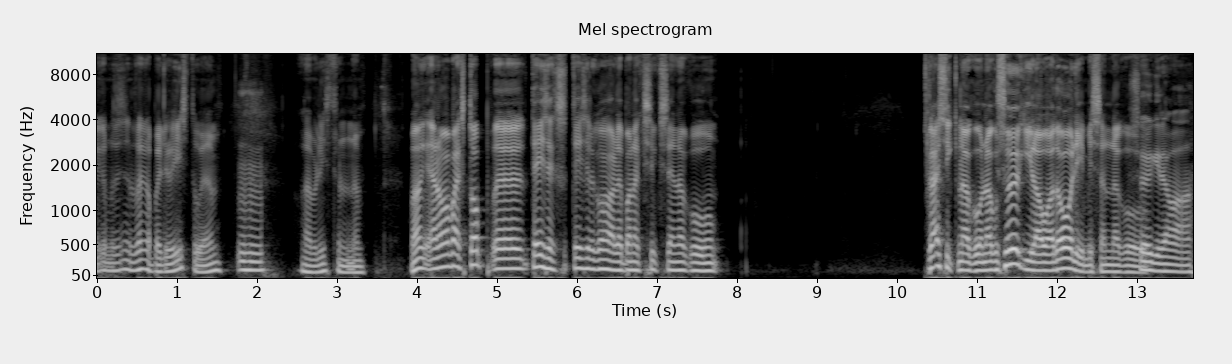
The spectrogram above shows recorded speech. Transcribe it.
ega ma siis väga palju ei istu jah, mm. -hmm. vahepeal istun. ma, no ma paneks top teiseks, teisele kohale paneks siukse nagu klassik nagu, nagu söögilauatooli, mis on nagu söögilaua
